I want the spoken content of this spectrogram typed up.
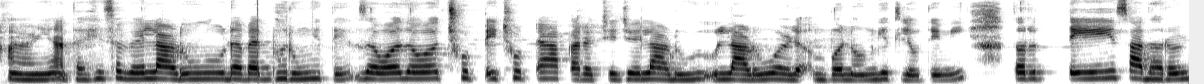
आणि आता हे सगळे लाडू डब्यात भरून घेते. जवळजवळ छोटे छोट्या आकाराचे जे लाडू लाडू वळ बनवून घेतले होते मी तर ते साधारण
